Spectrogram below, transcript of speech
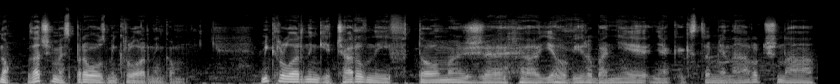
No, začneme s prvou s microlearningom. Microlearning je čarovný v tom, že jeho výroba nie je nejak extrémne náročná,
